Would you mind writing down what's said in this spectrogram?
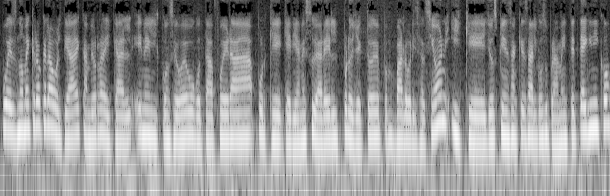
Pues no me creo que la volteada de cambio radical en el Consejo de Bogotá fuera porque querían estudiar el proyecto de valorización y que ellos piensan que es algo supremamente técnico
